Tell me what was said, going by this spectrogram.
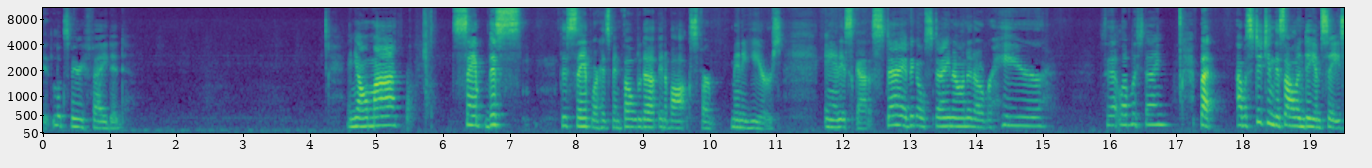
It looks very faded. And y'all, my sam this this sampler has been folded up in a box for many years. And it's got a stain, a big old stain on it over here. See that lovely stain? But I was stitching this all in DMCs,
